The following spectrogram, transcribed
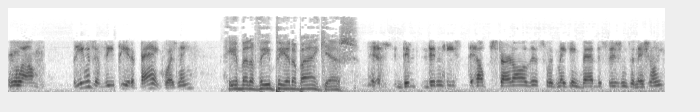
Well, he was a VP at a bank, wasn't he? He had been a VP at a bank, yes. Yes. Did, didn't he help start all of this with making bad decisions initially?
